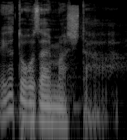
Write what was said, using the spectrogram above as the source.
ありがとうございました。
